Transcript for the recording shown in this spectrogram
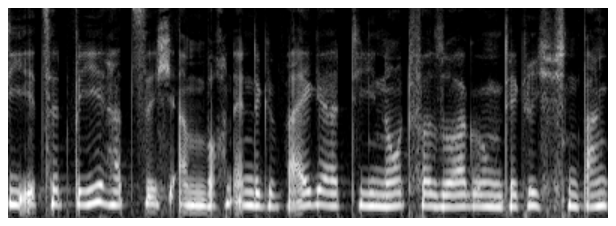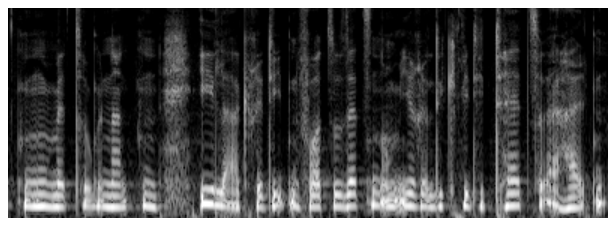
Die EZB hat sich am Wochenende geweigert, die Notversorgung der griechischen Banken mit sogenannten ELA-Krediten fortzusetzen, um ihre Liquidität zu erhalten.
